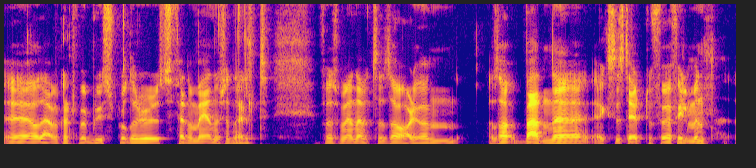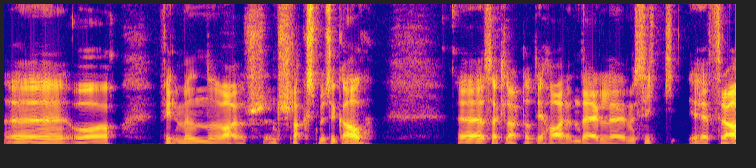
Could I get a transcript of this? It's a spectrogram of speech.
Uh, og det er jo kanskje med Blues Brothers-fenomenet generelt. For som jeg nevnte, så var det jo en Altså, bandet eksisterte jo før filmen, uh, og filmen var jo en slags musikal. Uh, så det er klart at de har en del musikk fra,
